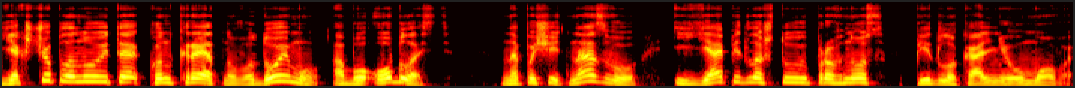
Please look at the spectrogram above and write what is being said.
Якщо плануєте конкретну водойму або область, напишіть назву, і я підлаштую прогноз під локальні умови.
